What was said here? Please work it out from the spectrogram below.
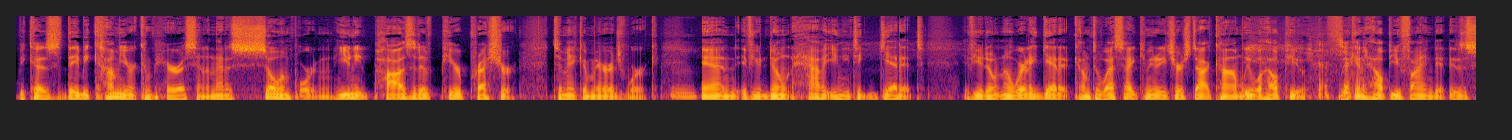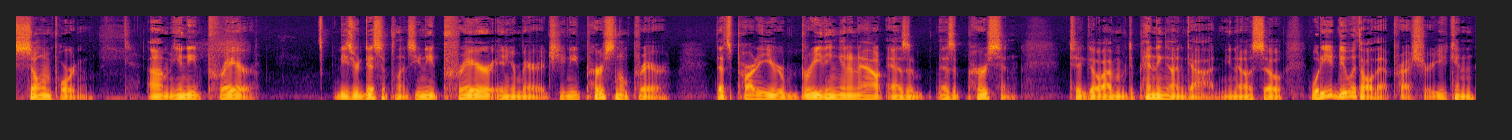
because they become your comparison. And that is so important. You need positive peer pressure to make a marriage work. Hmm. And if you don't have it, you need to get it. If you don't know where to get it, come to westsidecommunitychurch.com. We will help you. we can help you find it. It is so important. Um, you need prayer. These are disciplines. You need prayer in your marriage. You need personal prayer. That's part of your breathing in and out as a as a person to go I'm depending on God, you know. So what do you do with all that pressure? You can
